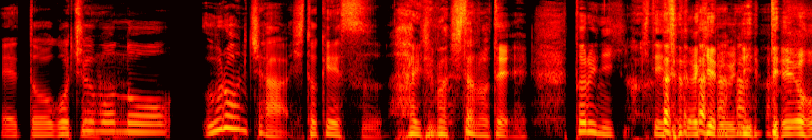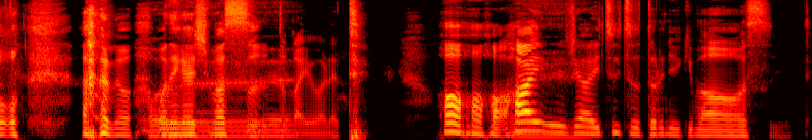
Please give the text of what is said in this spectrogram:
えっと、ご注文のウーロン茶1ケース入りましたので、取りに来ていただける日程を、あの、お願いします、とか言われて。はあ、はあはあ、はい、じゃあいついつ取りに行きます、言って。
